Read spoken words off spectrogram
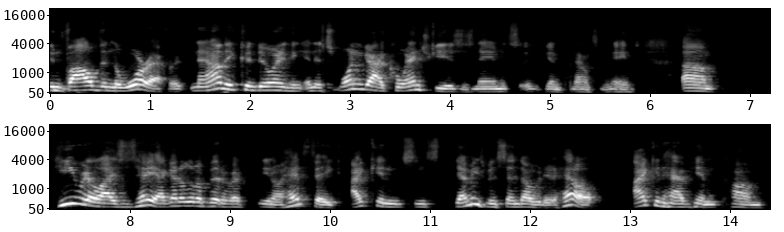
involved in the war effort. Now they can do anything. And this one guy, Koenschke is his name. It's again pronouncing names. Um, he realizes, hey, I got a little bit of a you know head fake. I can since Deming's been sent over to help, I can have him come,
